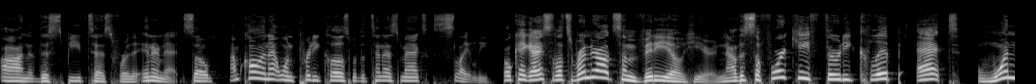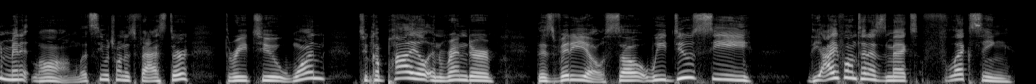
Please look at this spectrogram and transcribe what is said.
on this speed test for the internet. So I'm calling that one pretty close with the 10s Max slightly. Okay guys, so let's render out some video here. Now this is a 4K 30 clip at one minute long. Let's see which one is faster. Three, two, one, to compile and render this video. So we do see the iPhone 10s Max flexing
